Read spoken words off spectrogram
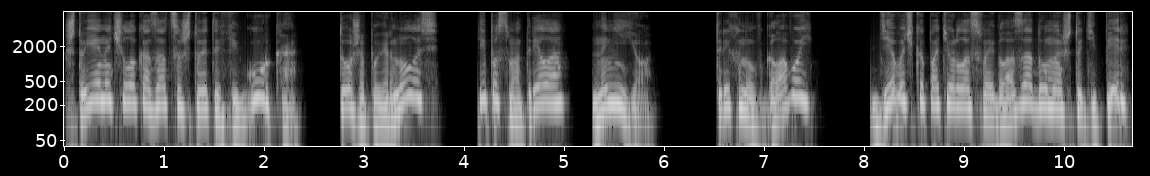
что ей начало казаться, что эта фигурка тоже повернулась и посмотрела на нее. Тряхнув головой, девочка потерла свои глаза, думая, что теперь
